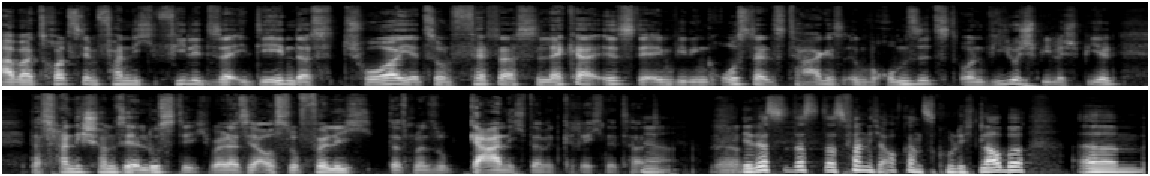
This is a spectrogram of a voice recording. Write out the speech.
Aber trotzdem fand ich viele dieser Ideen, dass Thor jetzt so ein fetter Slacker ist, der irgendwie den Großteil des Tages irgendwo rumsitzt und Videospiele spielt, das fand ich schon sehr lustig, weil das ja auch so völlig, dass man so gar nicht damit gerechnet hat. Ja. Ja. Ja, das, das, das fand ich auch ganz cool. Ich glaube, ähm,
